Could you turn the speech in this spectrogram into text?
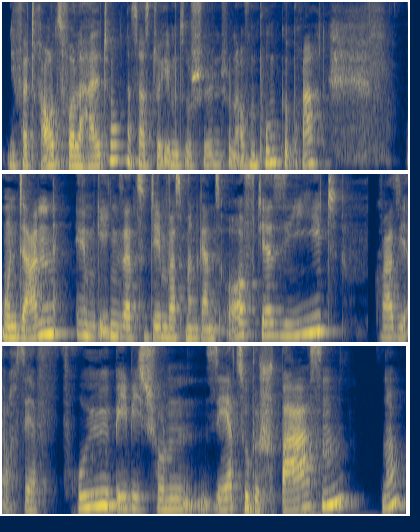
die vertrauensvolle Haltung. Das hast du eben so schön schon auf den Punkt gebracht. Und dann im Gegensatz zu dem, was man ganz oft ja sieht, quasi auch sehr früh Babys schon sehr zu bespaßen, ne?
